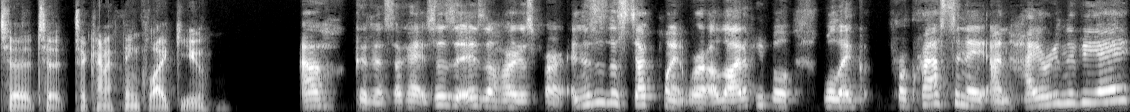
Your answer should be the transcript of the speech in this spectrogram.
to to to kind of think like you? Oh goodness. Okay. So this is the hardest part. And this is the stuck point where a lot of people will like procrastinate on hiring the VA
